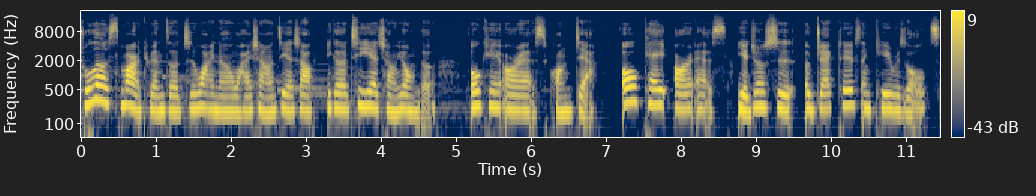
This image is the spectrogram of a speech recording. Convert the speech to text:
除了 SMART 原则之外呢，我还想要介绍一个企业常用的 OKRS 框架。OKRS 也就是 Objectives and Key Results。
